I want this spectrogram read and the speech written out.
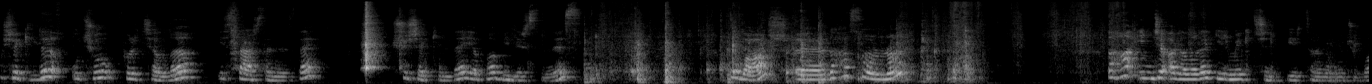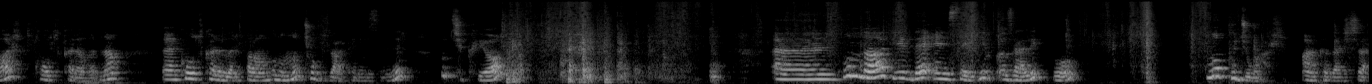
Bu şekilde uçu fırçalı. İsterseniz de şu şekilde yapabilirsiniz. Bu var. Ee, daha sonra daha ince aralara girmek için bir tane ucu var. Koltuk aralarına. Ee, koltuk araları falan bununla çok güzel temizlenir. Bu çıkıyor. Ee, bunda bir de en sevdiğim özellik bu. Mop ucu var arkadaşlar.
